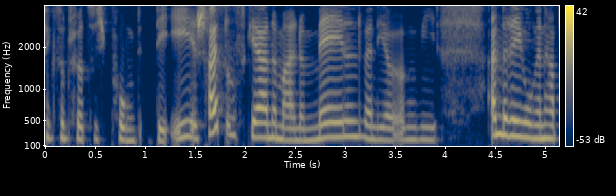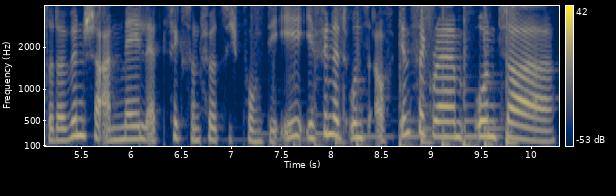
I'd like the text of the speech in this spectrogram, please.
www.fix40.de. Schreibt uns gerne mal eine Mail, wenn ihr irgendwie Anregungen habt oder Wünsche an mail.fix40.de. Ihr findet uns auf Instagram unter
